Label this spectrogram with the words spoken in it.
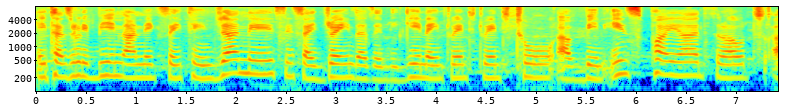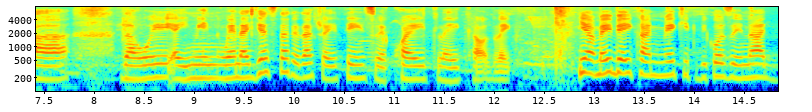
It has really been an exciting journey since I joined as a beginner in 2022. I've been inspired throughout uh, the way, I mean, when I just started, actually, things were quite like, I was like, yeah, maybe I can make it because know,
